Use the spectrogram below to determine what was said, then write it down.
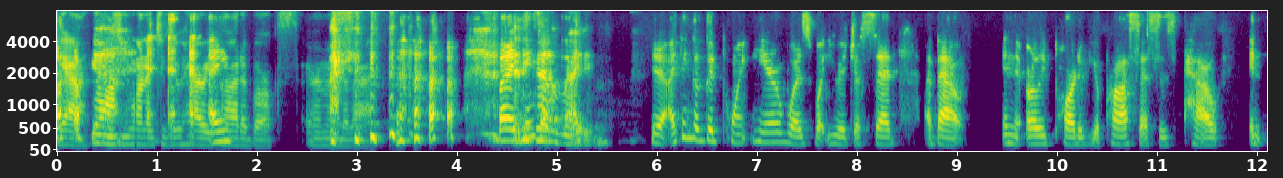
Yeah. Yeah. 'cause You wanted to do Harry I- Potter books. I remember that. but I think that, writing. yeah, I think a good point here was what you had just said about in the early part of your process is how in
